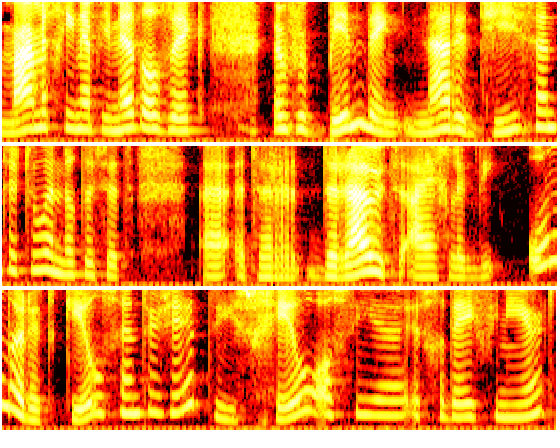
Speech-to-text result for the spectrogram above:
Maar misschien heb je net als ik een verbinding naar het G-center toe. En dat is het, uh, het, de ruit eigenlijk die onder het keelcenter zit. Die is als die uh, is gedefinieerd.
